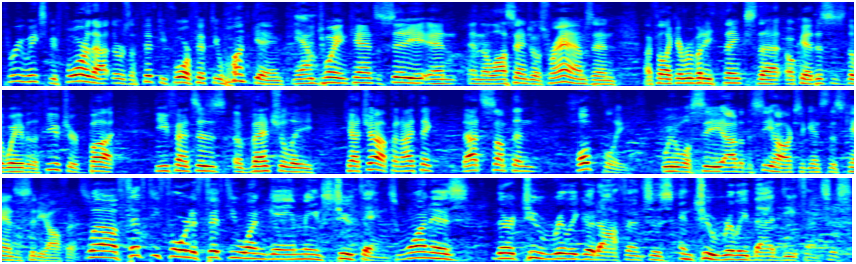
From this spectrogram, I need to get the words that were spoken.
Three weeks before that, there was a 54-51 game yeah. between Kansas City and, and the Los Angeles Rams, and I feel like everybody thinks that okay, this is the wave of the future, but defenses eventually catch up, and I think that's something. Hopefully, we will see out of the Seahawks against this Kansas City offense. Well, 54 to 51 game means two things. One is there are two really good offenses and two really bad defenses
